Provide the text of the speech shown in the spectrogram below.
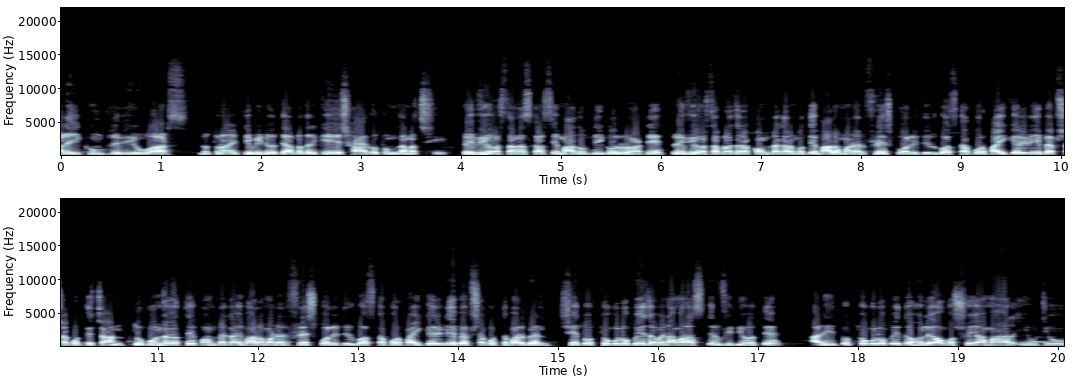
আলাইকুম ভিউয়ার্স নতুন আরেকটি ভিডিওতে আপনাদেরকে স্বাগতম জানাচ্ছি। ভিউয়ার্স আমি আজকে আসছি মাধবদী গরুর হাটে ভিউয়ার্স আপনারা যারা কম টাকার মধ্যে ভালো মানের ফ্রেশ কোয়ালিটির গছ কাপড় পাইকারি নিয়ে ব্যবসা করতে চান, তো কোন জায়গা থেকে কম টাকায় ভালো মানের ফ্রেশ কোয়ালিটির গছ কাপড় পাইকারি নিয়ে ব্যবসা করতে পারবেন, সে তথ্যগুলো পেয়ে যাবেন আমার আজকের ভিডিওতে। আর এই তথ্যগুলো পেতে হলে অবশ্যই আমার ইউটিউব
